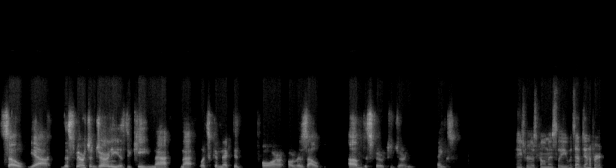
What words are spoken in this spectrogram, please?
So yeah, the spiritual journey is the key, not, not what's connected or a result of the spiritual journey. Thanks. Thanks for those comments, Lee. What's up, Jennifer?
